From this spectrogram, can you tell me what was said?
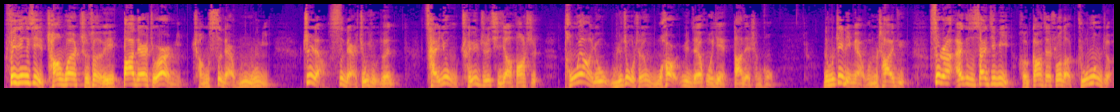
飞行器长宽尺寸为八点九二米乘四点五五米，质量四点九九吨，采用垂直起降方式，同样由宇宙神五号运载火箭搭载升空。那么这里面我们插一句，虽然 X 三七 B 和刚才说的逐梦者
